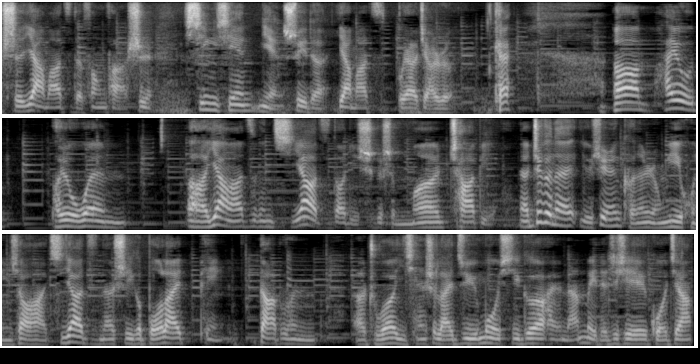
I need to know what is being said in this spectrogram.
吃亚麻籽的方法是新鲜碾碎的亚麻籽，不要加热。OK，啊，还有朋友问，啊，亚麻籽跟奇亚籽到底是个什么差别？那这个呢，有些人可能容易混淆啊。奇亚籽呢是一个舶来品，大部分呃，主要以前是来自于墨西哥还有南美的这些国家，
